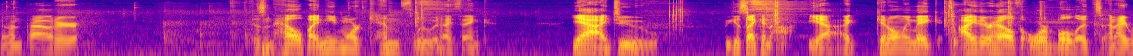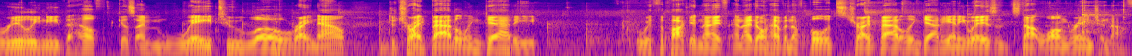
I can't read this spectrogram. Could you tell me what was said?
Gunpowder. Doesn't help. I need more chem fluid, I think. Yeah, I do. Because I can, uh, yeah, I can only make either health or bullets, and I really need the health because I'm way too low right now to try battling Daddy with the pocket knife, and I don't have enough bullets to try battling Daddy anyways. It's not long range enough.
